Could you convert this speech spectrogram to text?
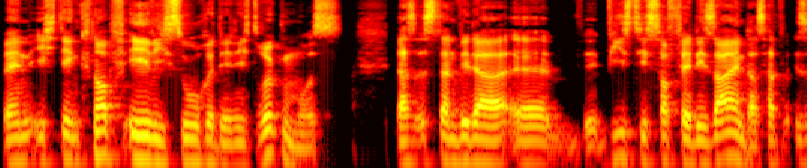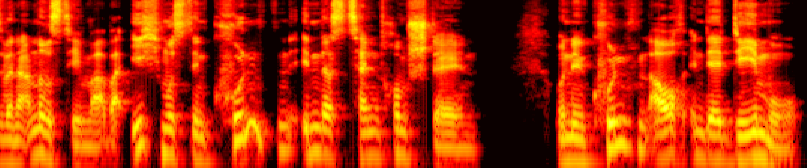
wenn ich den Knopf ewig suche, den ich drücken muss. Das ist dann wieder, äh, wie ist die Software design? Das hat, ist ein anderes Thema. Aber ich muss den Kunden in das Zentrum stellen und den Kunden auch in der Demo.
